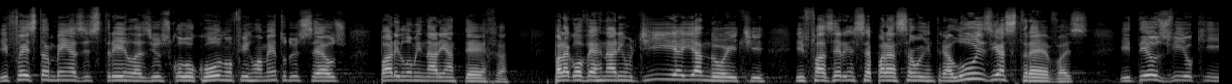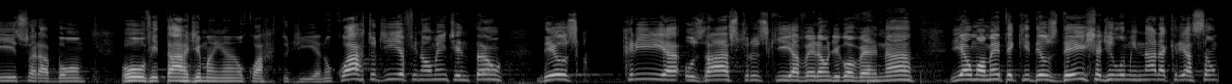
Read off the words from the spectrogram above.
e fez também as estrelas e os colocou no firmamento dos céus para iluminarem a terra para governarem o dia e a noite e fazerem separação entre a luz e as trevas. E Deus viu que isso era bom. Houve tarde e manhã o quarto dia. No quarto dia, finalmente, então, Deus cria os astros que haverão de governar, e é o momento em que Deus deixa de iluminar a criação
